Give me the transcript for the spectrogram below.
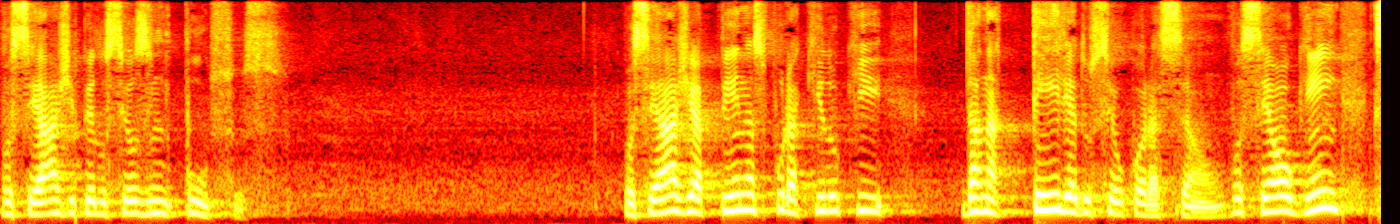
você age pelos seus impulsos. Você age apenas por aquilo que dá na telha do seu coração. Você é alguém que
